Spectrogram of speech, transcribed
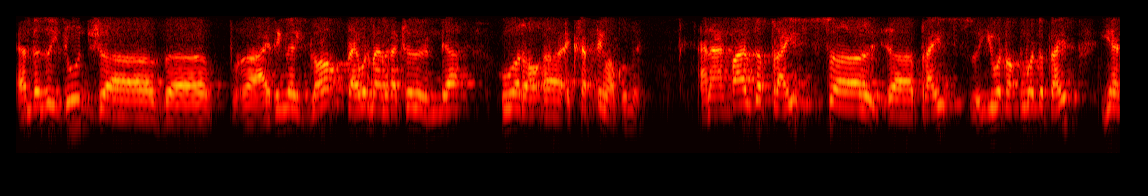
And there's a huge, uh, uh, I think there's a lot of private manufacturers in India who are uh, accepting Okume. And as far as the price, price, you were talking about the price, yes,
